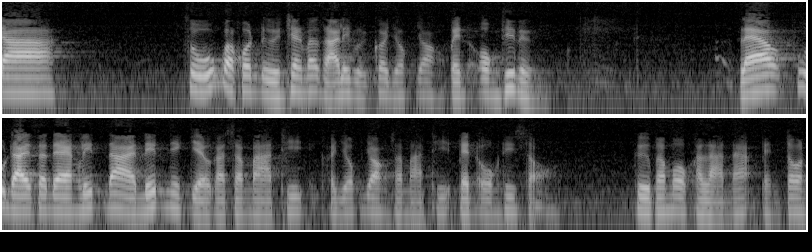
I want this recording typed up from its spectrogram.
ญา สูงกว่าคนอื่น เช่นภาษาลิบุตรก็ยกย่องเป็นองค์ที่หนึ่งแล้วผู้ใดแสดงฤทธิ์ได้ฤทธิ์นี่เกี่ยวกับสมาธิก็ยกย่องสมาธิเป็นองค์ที่สองคือพระโมคคัลลานะเป็นต้น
